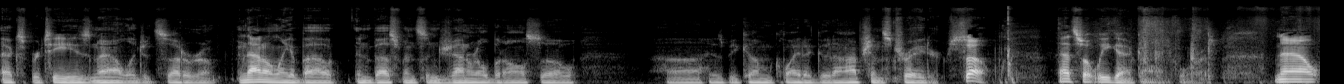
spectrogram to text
expertise, knowledge, etc. Not only about investments in general, but also uh, has become quite a good options trader. So that's what we got going for us. Now,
